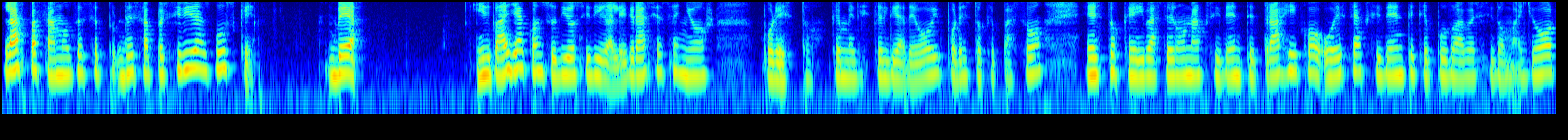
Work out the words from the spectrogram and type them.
las pasamos desapercibidas, busque, vea y vaya con su Dios y dígale gracias Señor por esto que me diste el día de hoy, por esto que pasó, esto que iba a ser un accidente trágico o este accidente que pudo haber sido mayor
